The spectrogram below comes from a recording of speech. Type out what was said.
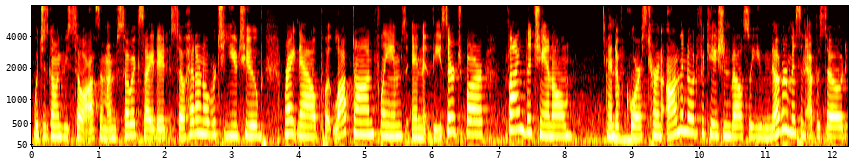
which is going to be so awesome. I'm so excited. So head on over to YouTube right now, put Locked On Flames in the search bar, find the channel, and of course, turn on the notification bell so you never miss an episode.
